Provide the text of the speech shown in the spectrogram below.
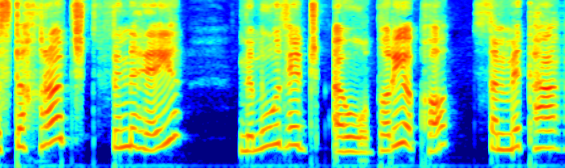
استخرجت في النهاية نموذج أو طريقة سميتها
